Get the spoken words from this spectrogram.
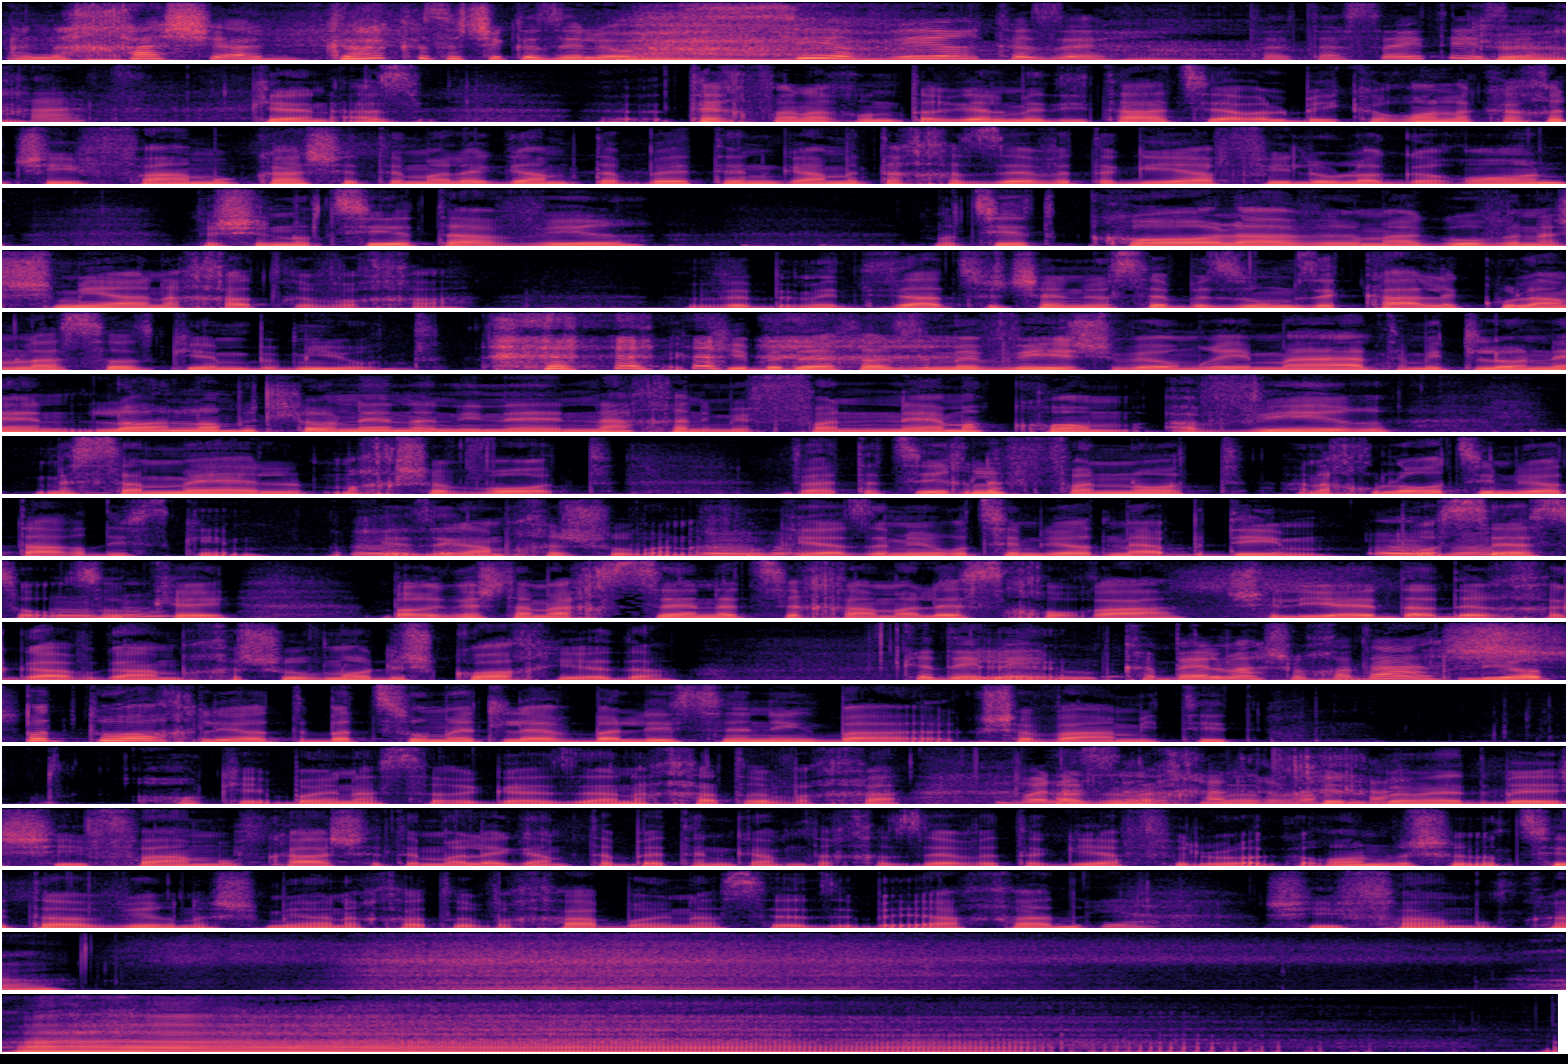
הנחה שאגה כזה, שכזה להוציא אוויר כזה. אתה תעשה איתי איזה כן. אחת. כן, אז אה, תכף אנחנו נתרגל מדיטציה, אבל בעיקרון לקחת שאיפה עמוקה שתמלא גם את הבטן, גם את החזה ותגיע אפילו לגרון, ושנוציא את האוויר, נוציא את כל האוויר מהגוף ונשמיע הנחת רווחה. ובמדיטציות שאני עושה בזום זה קל לכולם לעשות כי הם במיוט. כי בדרך כלל זה מביש, ואומרים, מה, אתה מתלונן? לא, אני לא מתלונן, אני נאנח, אני מפנה מקום. אוויר מסמל מחשבות. ואתה צריך לפנות, אנחנו לא רוצים להיות הארד דיסקים, אוקיי? זה גם חשוב, אנחנו כיזמים רוצים להיות מעבדים, processors, אוקיי? ברגע שאתה מאחסן אצלך מלא סחורה של ידע, דרך אגב, גם חשוב מאוד לשכוח ידע. כדי אה, לקבל משהו חדש. להיות פתוח, להיות בתשומת לב, ב listening, בהקשבה האמיתית. אוקיי, בואי נעשה רגע איזה אנחת רווחה. בוא נעשה אז אנחנו אנחת נתחיל רווחה. באמת בשאיפה עמוקה, שתמלא גם את הבטן, גם את החזה, ותגיע אפילו לגרון, ושנוציא את האוויר, נשמיע אנחת רווחה. בואי נעשה את זה ביחד. יאללה. שאיפה עמוקה. אה.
